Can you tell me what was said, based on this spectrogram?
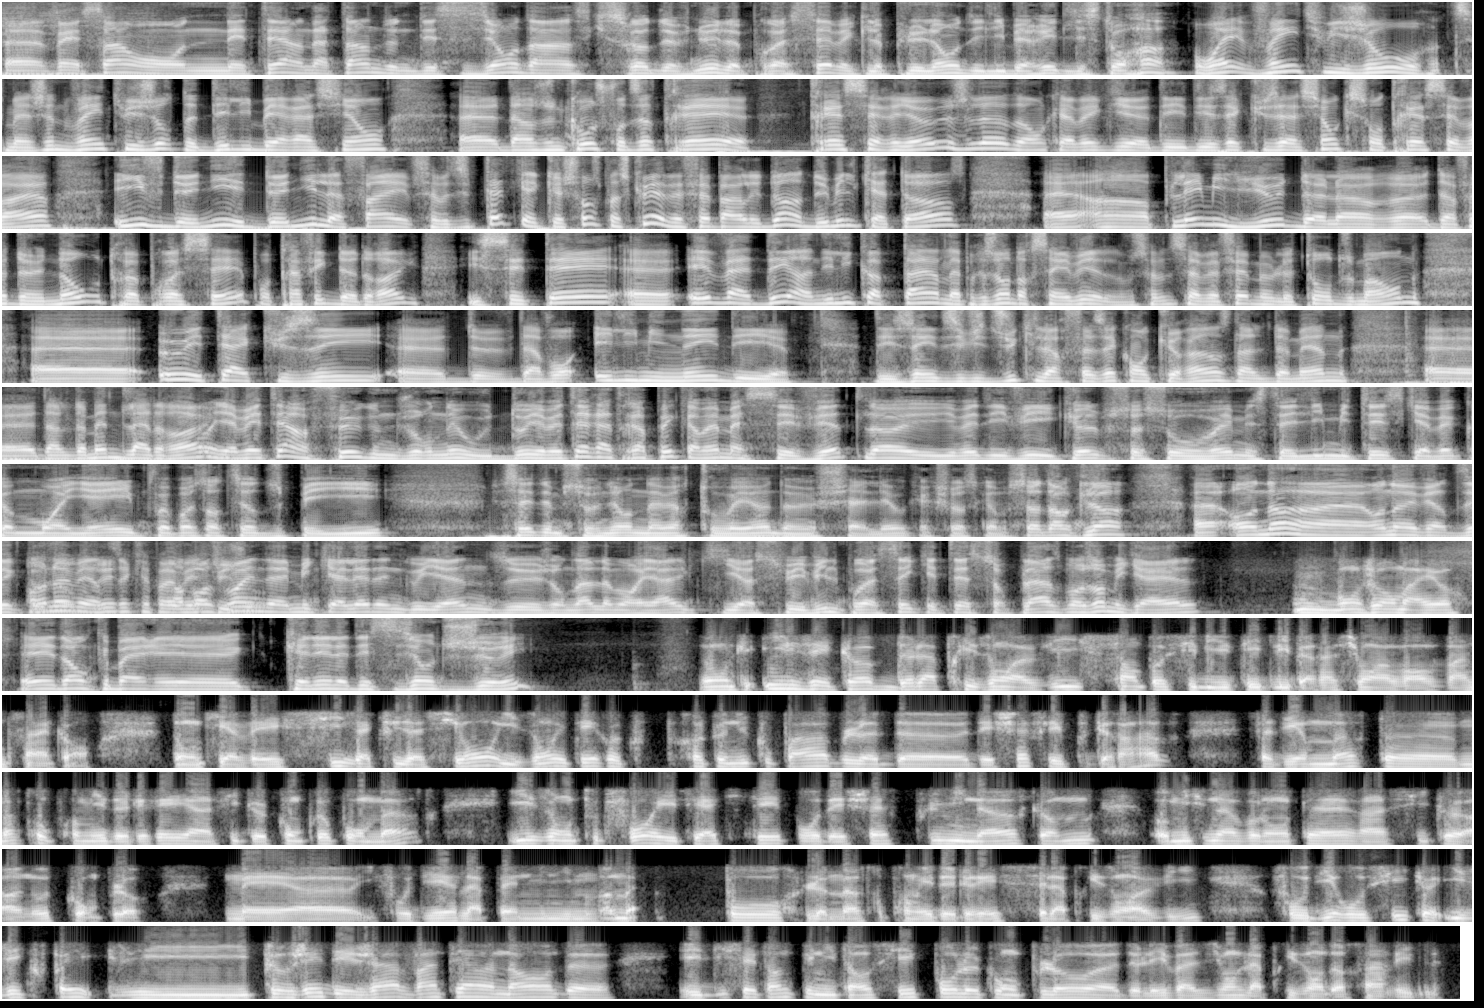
Euh, Vincent, on était en attente d'une décision dans ce qui sera devenu le procès avec le plus long délibéré de l'histoire. Oui, 28 jours. T'imagines, 28 jours de délibération euh, dans une cause, faut dire, très très sérieuse, là, donc avec euh, des, des, accusations qui sont très sévères. Yves Denis et Denis Lefebvre, ça vous dit peut-être quelque chose? Parce qu'eux avaient fait parler d'eux en 2014, euh, en plein milieu de leur, en fait, d'un autre procès pour trafic de drogue. Ils s'étaient euh, évadés en hélicoptère de la prison d'Orsainville. Vous savez, ça avait fait même le tour du monde. Euh, eux étaient accusés euh, d'avoir éliminé des, des individus qui leur faisaient concurrence dans le domaine euh, dans le domaine de la drogue. Il avait été en fugue une journée ou deux. Il avait été rattrapé quand même assez vite. Là. Il y avait des véhicules pour se sauver, mais c'était limité ce qu'il y avait comme moyen. Il pouvait pas sortir du pays. J'essaie de me souvenir, on en avait retrouvé un d'un chalet ou quelque chose comme ça. Donc là, euh, on a on a un verdict. On a un verdict après On va rejoindre Michael Nguyen du Journal de Montréal qui a suivi le procès, qui était sur place. Bonjour, Michael. Bonjour Mario. Et donc, ben, euh, quelle est la décision du jury? Donc, ils écopent de la prison à vie sans possibilité de libération avant 25 ans. Donc, il y avait six accusations. Ils ont été reconnus coupables de, des chefs les plus graves, c'est-à-dire meurtre, euh, meurtre au premier degré ainsi que complot pour meurtre. Ils ont toutefois été acquittés pour des chefs plus mineurs comme homicide involontaire ainsi qu'un autre complot. Mais euh, il faut dire la peine minimum pour le meurtre au premier degré, c'est la prison à vie. faut dire aussi qu'ils ils purgeaient déjà 21 ans de, et 17 ans de pénitencier pour le complot euh, de l'évasion de la prison d'Orsainville.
